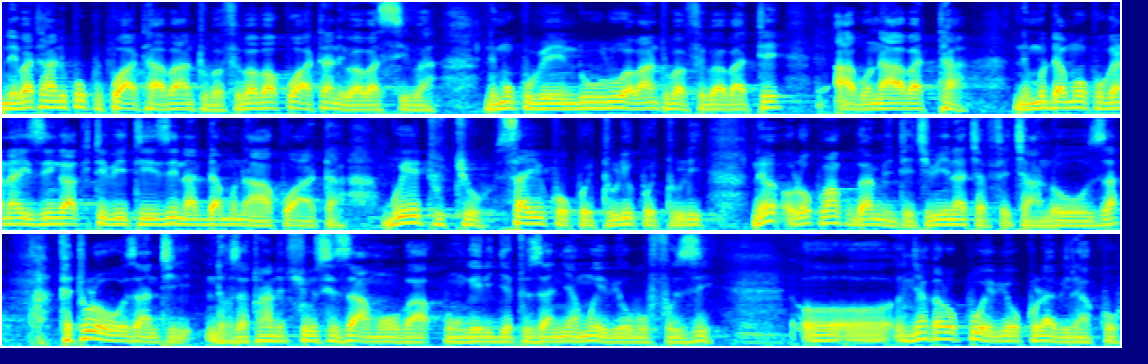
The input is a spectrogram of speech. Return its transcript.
Ne batandika okukwata abantu baffe babakwata ne babasiba. Ne mukuba enduulu abantu baffe babate abo n'abatta. Nemuddamu okuganizinga activities naddamu nakwata. Bwe tutyo sayiko kwetuli kwetuli naye olwokuba nkugambye nti ekibiina kyaffe kyandowooza fe tulowooza nti ndowooza twanditukyusizaamu oba ku ngeri gye tuzannyamu ebyobufuzi. Njagala okuwa ebyokulabirako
